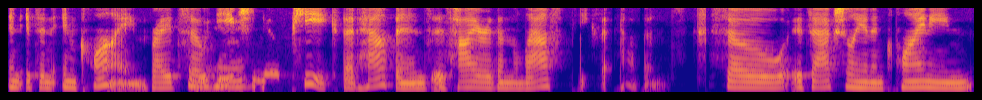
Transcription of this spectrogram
an, it's an incline, right? So mm-hmm. each new peak that happens is higher than the last peak that happens. So it's actually an inclining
